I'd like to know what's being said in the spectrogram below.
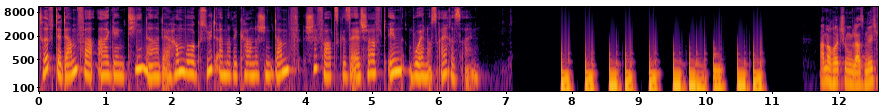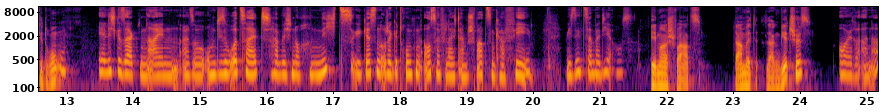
trifft der Dampfer Argentina der Hamburg-Südamerikanischen Dampfschifffahrtsgesellschaft in Buenos Aires ein. Anna, heute schon ein Glas Milch getrunken? Ehrlich gesagt, nein. Also um diese Uhrzeit habe ich noch nichts gegessen oder getrunken, außer vielleicht einem schwarzen Kaffee. Wie sieht's denn bei dir aus? Immer schwarz. Damit sagen wir Tschüss. Eure Anna.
